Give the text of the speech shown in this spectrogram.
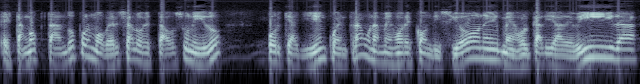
están optando por moverse a los Estados Unidos porque allí encuentran unas mejores condiciones, mejor calidad de vida,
